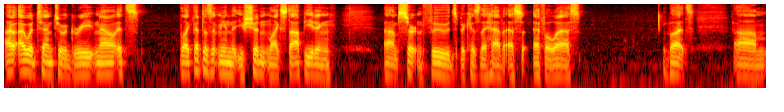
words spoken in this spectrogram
I, I would tend to agree. Now it's like that doesn't mean that you shouldn't like stop eating um, certain foods because they have S- FOS, but um,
